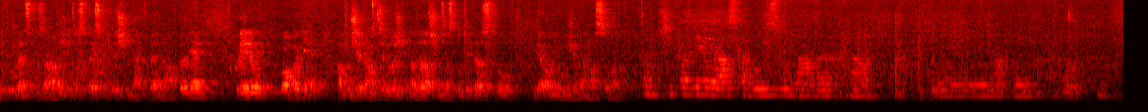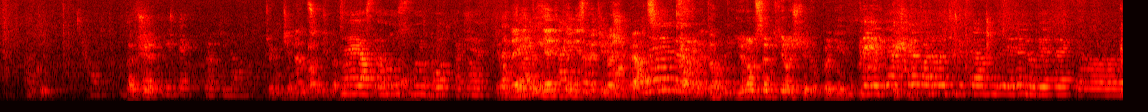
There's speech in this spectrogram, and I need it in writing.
i tuhle tu záležitost, to je skutečně na té náplně, v klidu, v pohodě a můžeme ho předložit na dalším zastupitelstvu, kde o něm můžeme hlasovat. V tom případě já stahuji svůj návrh na, eh, výboru. Takže Vítek proti nám. Ne, Ne, já stavuju svůj bod, takže... Jo, není, není to nic proti vaší práci. Ne, jo, je to, jenom jsem chtěl ještě doplnit, Ne, Já včera, pardon, ještě bych chtěla jeden dovětek, eh,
